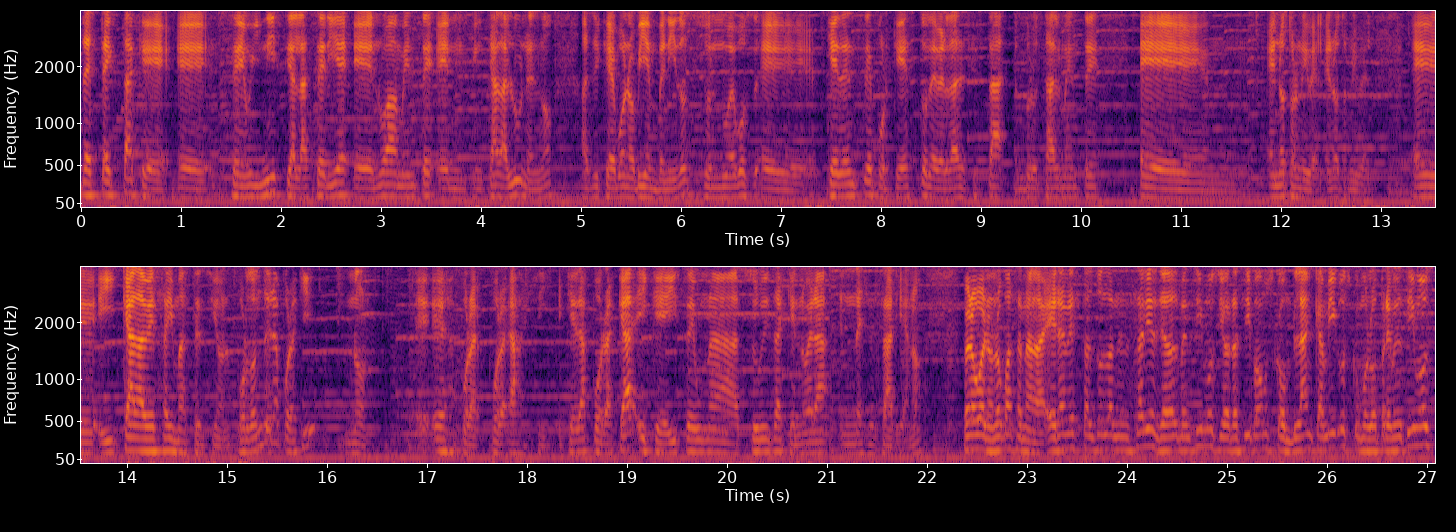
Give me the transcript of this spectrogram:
detecta que eh, se inicia la serie nuevamente en, cada lunes, ¿no? Así que bueno, bienvenidos, si son nuevos, quédense porque esto de verdad es que está brutalmente en otro nivel, en otro nivel. y cada vez hay más tensión. ¿Por dónde era? ¿Por aquí? No, eh, por, por, ah, sí, que era por acá y que hice una súbita que no era necesaria, ¿no? Pero bueno, no pasa nada, eran estas dos las necesarias, ya las vencimos y ahora sí vamos con Blanca, amigos, como lo prometimos,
